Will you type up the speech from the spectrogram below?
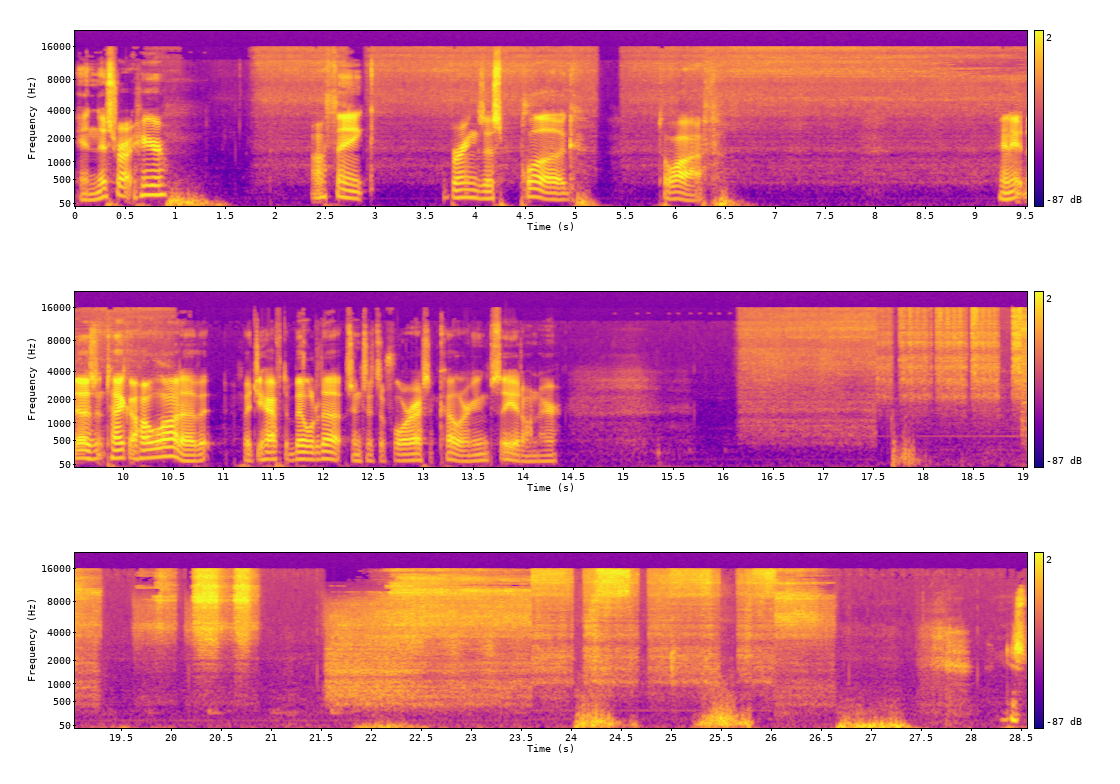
And this right here, I think brings this plug to life. And it doesn't take a whole lot of it, but you have to build it up since it's a fluorescent color. You can see it on there. Just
